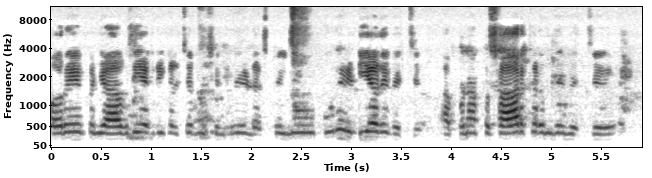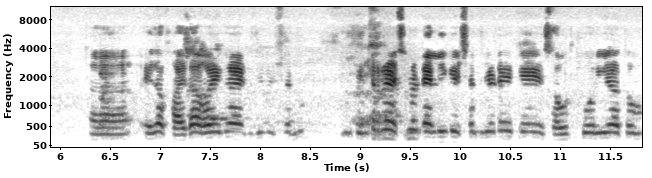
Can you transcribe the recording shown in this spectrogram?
ਔਰ ਇਹ ਪੰਜਾਬ ਦੀ ਐਗਰੀਕਲਚਰ ਮਸ਼ੀਨਰੀ ਇੰਡਸਟਰੀ ਨੂੰ ਪੂਰੇ ਇੰਡੀਆ ਦੇ ਵਿੱਚ ਆਪਣਾ ਪਸਾਰ ਕਰਨ ਦੇ ਵਿੱਚ ਇਹਦਾ ਫਾਇਦਾ ਹੋਏਗਾ ਐਗਜ਼ੀਬਿਸ਼ਨ ਨੂੰ। ਇੰਟਰਨੈਸ਼ਨਲ ਡੈਲੀਗੇਸ਼ਨ ਜਿਹੜੇ ਕਿ ਸਾਊਥ ਕੋਰੀਆ ਤੋਂ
